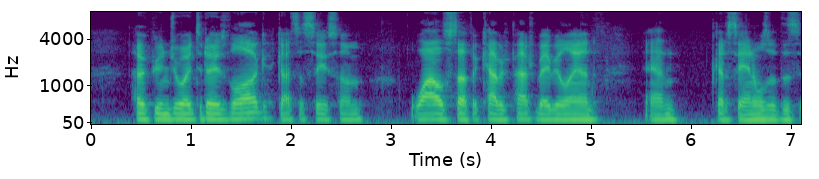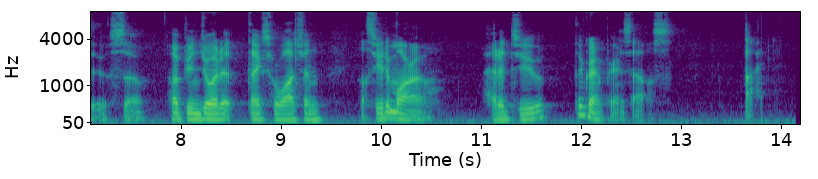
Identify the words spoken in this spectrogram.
Hope you enjoyed today's vlog. Got to see some wild stuff at Cabbage Patch Babyland and got to see animals at the zoo. So, hope you enjoyed it. Thanks for watching. I'll see you tomorrow. Headed to the grandparents' house.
